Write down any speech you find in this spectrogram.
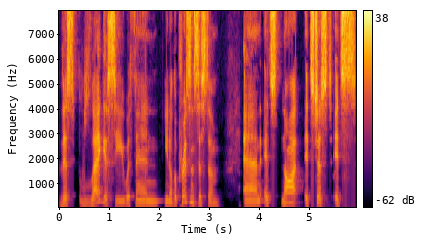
this legacy within, you know, the prison system. And it's not, it's just, it's,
